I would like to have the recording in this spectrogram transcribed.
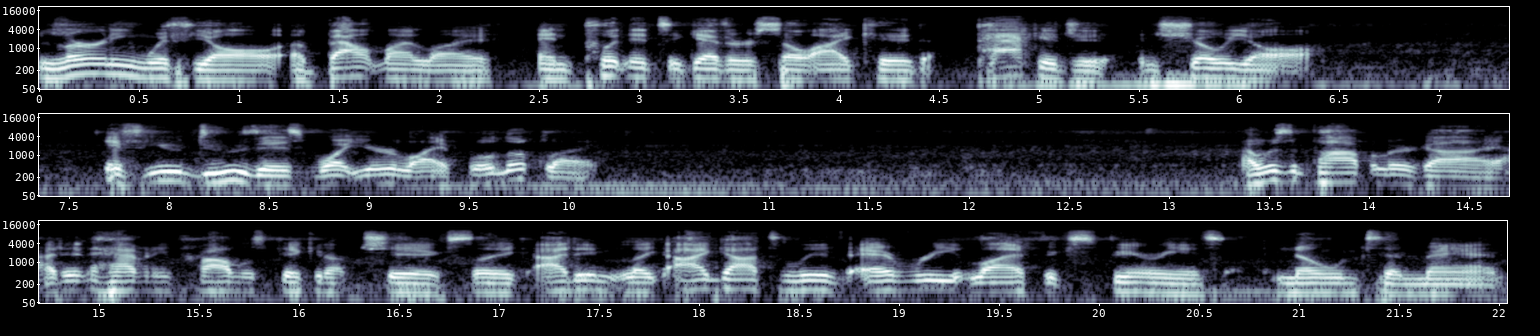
learning with y'all about my life and putting it together so I could package it and show y'all if you do this, what your life will look like. I was a popular guy. I didn't have any problems picking up chicks. Like I didn't like I got to live every life experience known to man.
